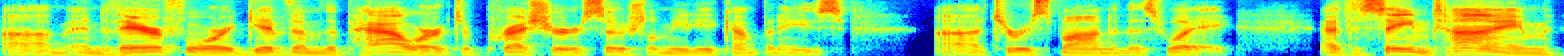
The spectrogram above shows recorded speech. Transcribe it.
um, and therefore give them the power to pressure social media companies uh, to respond in this way. At the same time,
